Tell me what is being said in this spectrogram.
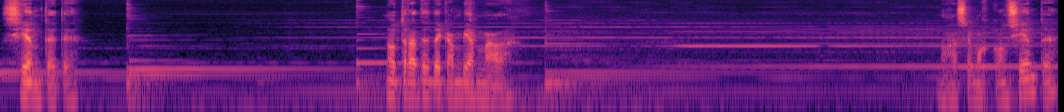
siéntete. No trates de cambiar nada. Nos hacemos conscientes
